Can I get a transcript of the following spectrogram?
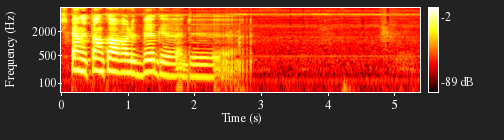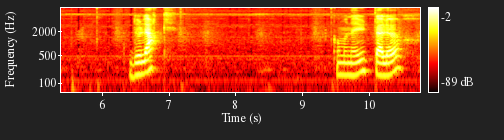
j'espère ne pas encore avoir le bug de... de l'arc. Comme on a eu tout à l'heure.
